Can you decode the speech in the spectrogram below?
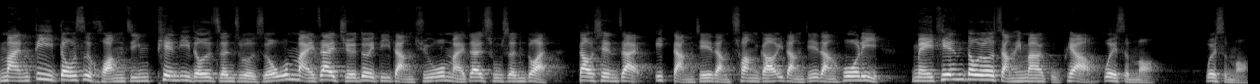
满地都是黄金，遍地都是珍珠的时候，我买在绝对低档区，我买在出生段，到现在一档接档创高，一档接档获利，每天都有涨停板的股票，为什么？为什么？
